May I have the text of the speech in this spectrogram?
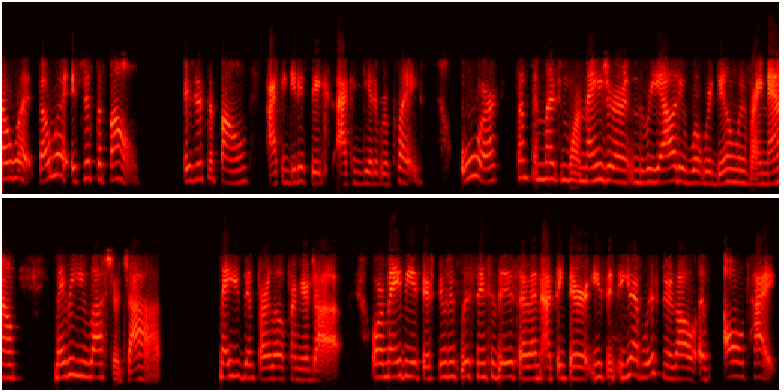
so what? So what? It's just a phone. It's just a phone. I can get it fixed. I can get it replaced." Or something much more major in the reality of what we're dealing with right now. Maybe you lost your job. Maybe you've been furloughed from your job. Or maybe if there's students listening to this, and I think there you said you have listeners all of all types.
